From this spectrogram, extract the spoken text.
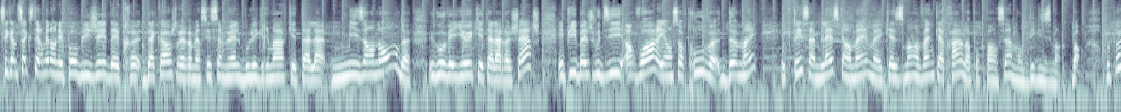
C'est comme ça que se termine. On n'est pas obligé d'être d'accord. Je voudrais remercier Samuel Boulay-Grimard qui est à la mise en onde, Hugo Veilleux qui est à la recherche. Et puis, ben, je vous dis au revoir et on se retrouve demain. Écoutez, ça me laisse quand même quasiment 24 heures là, pour penser à mon déguisement. Bon, on peut pas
